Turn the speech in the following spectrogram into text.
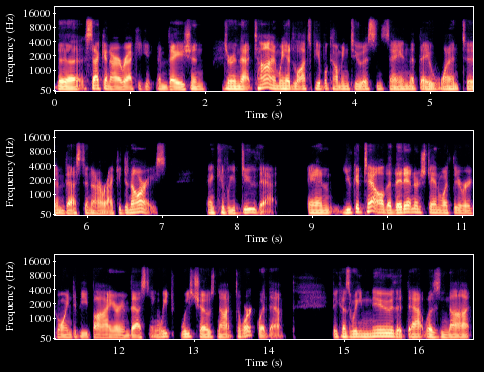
the second Iraqi invasion. During that time, we had lots of people coming to us and saying that they wanted to invest in Iraqi dinaris, and could we do that? And you could tell that they didn't understand what they were going to be buying or investing. We we chose not to work with them because we knew that that was not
